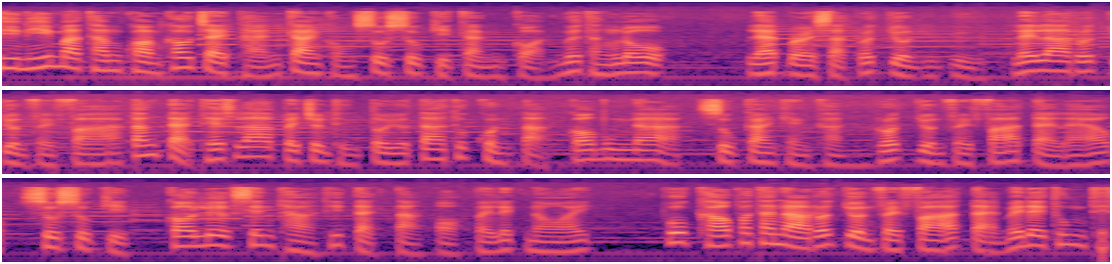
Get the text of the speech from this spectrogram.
ทีนี้มาทำความเข้าใจแผนการของซูซูกิกันก่อนเมื่อทั้งโลก และบริษัทรถยนต์อื่นๆไล่ล่ารถยนต์ไฟฟ้าตั้งแต่เทสลาไปจนถึงโตโยต้าทุกคนต่างก็มุ่งหน้า สู่การแข่งขันรถยนต์ไฟฟ้าแต่แล้วซูซูกิก็เลือกเส้นทางที่แตกต่างออกไปเล็กน้อย พวกเขาพัฒนารถยนต์ไฟฟ้าแต่ไม่ได้ทุ่มเท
